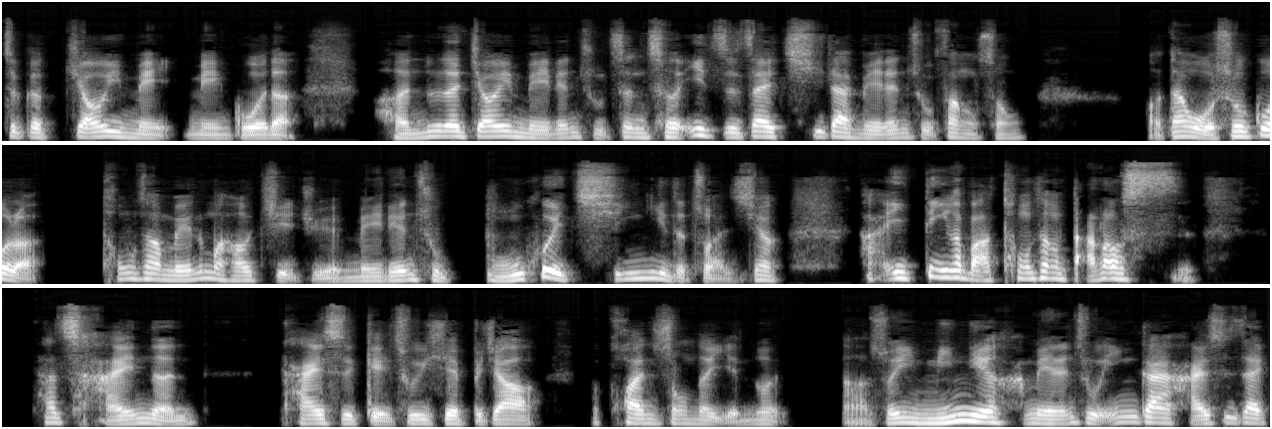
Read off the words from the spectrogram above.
这个交易美美国的很多人在交易美联储政策，一直在期待美联储放松哦，但我说过了，通常没那么好解决，美联储不会轻易的转向，它一定要把通胀打到死，它才能开始给出一些比较。宽松的言论啊，所以明年美联储应该还是在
